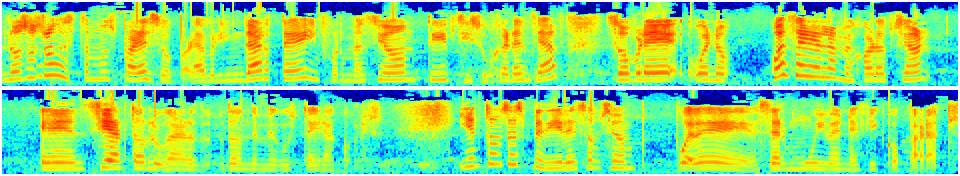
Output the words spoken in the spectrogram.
nosotros estamos para eso, para brindarte información, tips y sugerencias sobre, bueno, cuál sería la mejor opción en cierto lugar donde me gusta ir a comer. Y entonces pedir esa opción puede ser muy benéfico para ti.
